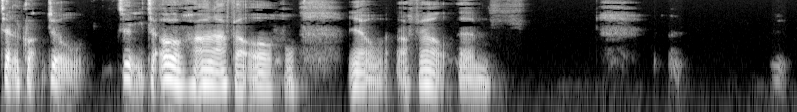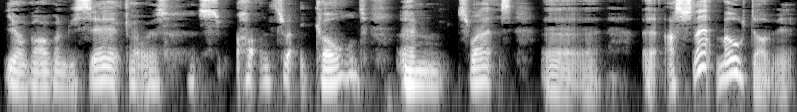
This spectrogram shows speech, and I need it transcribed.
10 o'clock till, till, till oh, and I felt awful. You know, I felt um, you're I'm going to be sick. I was hot and sweaty, cold, um, sweats. Uh, uh, I slept most of it,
